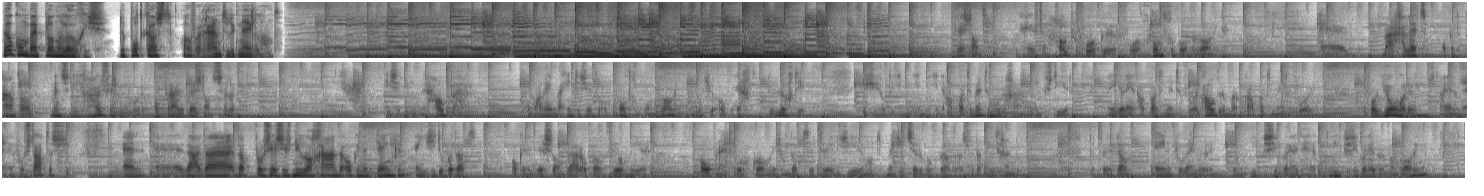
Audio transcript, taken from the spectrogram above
Welkom bij Planologisch, de podcast over ruimtelijk Nederland. Westland heeft een grote voorkeur voor grondgebonden woningen. Eh, maar gelet op het aantal mensen die gehuisvest moeten worden, ook vanuit het Westland zelf, ja, is het niet meer houdbaar om alleen maar in te zetten op grondgebonden woningen. Dan moet je ook echt de lucht in. Dus je zult in, in, appartementen moeten gaan investeren. En niet alleen appartementen voor ouderen, maar ook appartementen voor, voor jongeren en, en voor starters. En eh, nou, daar, dat proces is nu al gaande, ook in het denken. En je ziet ook wel dat, ook in het Westland, daar ook wel veel meer openheid voor gekomen is om dat eh, te realiseren. Want men ziet zelf ook wel dat als we dat niet gaan doen, dat we dan één een probleem in, in het niet, beschikbaarheid, hebben- niet beschikbaar hebben van woningen.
